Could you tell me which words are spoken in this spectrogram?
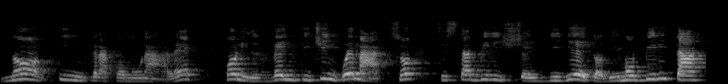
non intracomunale, con il 25 marzo si stabilisce il divieto di mobilità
